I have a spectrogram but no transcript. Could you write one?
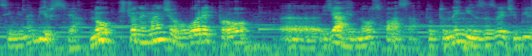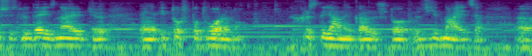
цілий набір свят. Ну, щонайменше говорять про е, ягідного спаса. Тобто нині зазвичай більшість людей знають е, і то спотворено. Християни кажуть, що з'єднається е,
